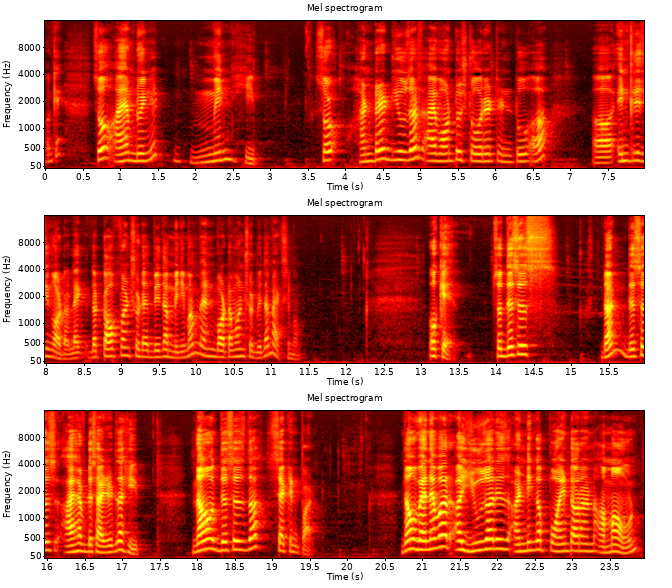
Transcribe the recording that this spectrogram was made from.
okay so i am doing it min heap. So 100 users i want to store it into a uh, increasing order. Like the top one should be the minimum and bottom one should be the maximum. Okay. So this is done. This is i have decided the heap. Now this is the second part. Now whenever a user is earning a point or an amount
